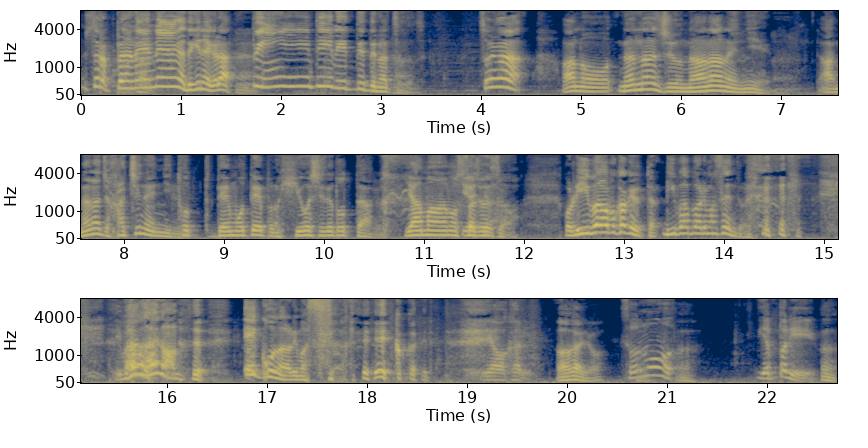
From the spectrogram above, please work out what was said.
そしたらパネネーができないからうん。ピーンティリってってなっちゃったんですよ。それがあの77年にあ78年に撮ったデモテープの日吉で撮った山のスタジオですよこれリバーブかけてったらリバーブありませんって言われて。リバーブないの？ってエコーのあります。っ てエコーかけて。いやわかる。わかるよ。その、やっぱりうん。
